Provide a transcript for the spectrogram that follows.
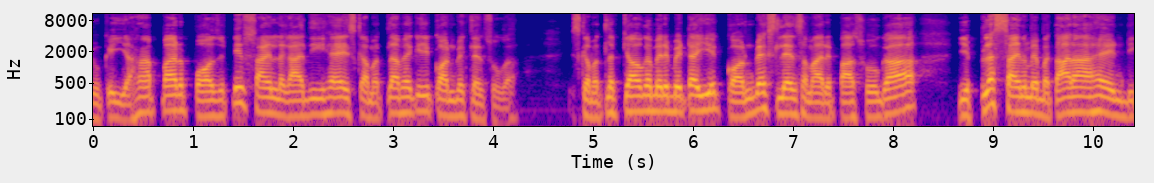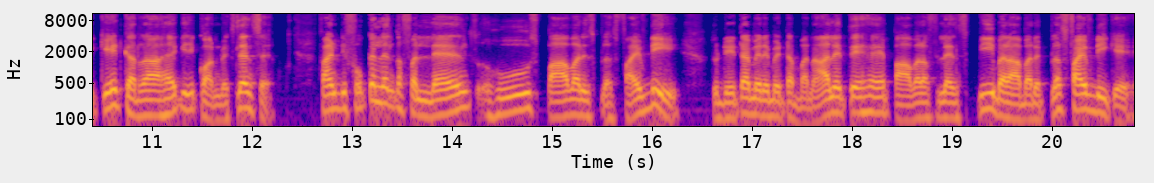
क्योंकि यहाँ पर पॉजिटिव साइन लगा दी है, इसका मतलब है कि ये कॉन्वेक्स लेंस होगा। इसका मतलब क्या होगा मेरे बेटा? ये कॉन्वेक्स लेंस हमारे पास होगा। ये प्लस साइन हमें बता रहा है इंडिकेट कर रहा है कि ये कॉन्वेक्स लेंस है। Find focal length of a lens whose power is plus five D तो डेटा मेरे बेटा बना लेते हैं पावर ऑफ़ लेंस पी बराबर है प्लस फाइव डी के।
